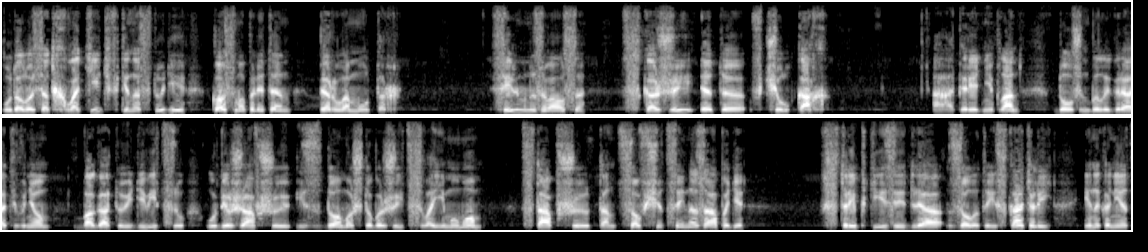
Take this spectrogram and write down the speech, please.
удалось отхватить в киностудии «Космополитен Перламутр». Фильм назывался «Скажи это в чулках», а передний план должен был играть в нем богатую девицу, убежавшую из дома, чтобы жить своим умом, ставшую танцовщицей на Западе, в стриптизе для золотоискателей и, наконец,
